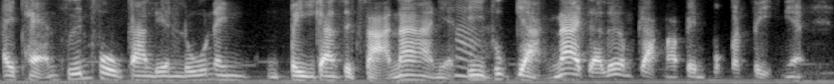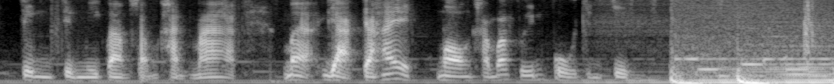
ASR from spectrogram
ไอแผนฟื้นฟูการเรียนรู้ในปีการศึกษาหน้าเนี่ยที่ทุกอย่างน่าจะเริ่มกลับมาเป็นปกติเนี่ยจึงจึงมีความสำคัญมากมาอยากจะให้มองคำว่าฟื้นฟูจริง ๆ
